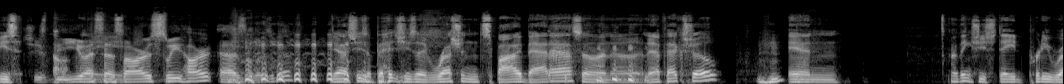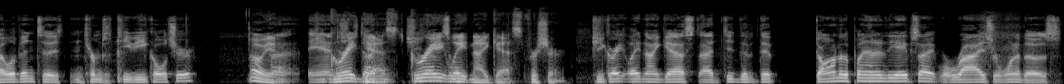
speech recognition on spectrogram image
she's She's the Uh, USSR's sweetheart as Elizabeth. yeah, she's a bad- she's a Russian spy badass on uh, an FX show, Mhm. and I think she stayed pretty relevant to, in terms of TV culture. Oh yeah. Uh, and Great she's done- guest. she's Great some- late night guest for sure. She's a great late night guest. I did the the Dawn of the Planet of the Apes site or Rise or one of those.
